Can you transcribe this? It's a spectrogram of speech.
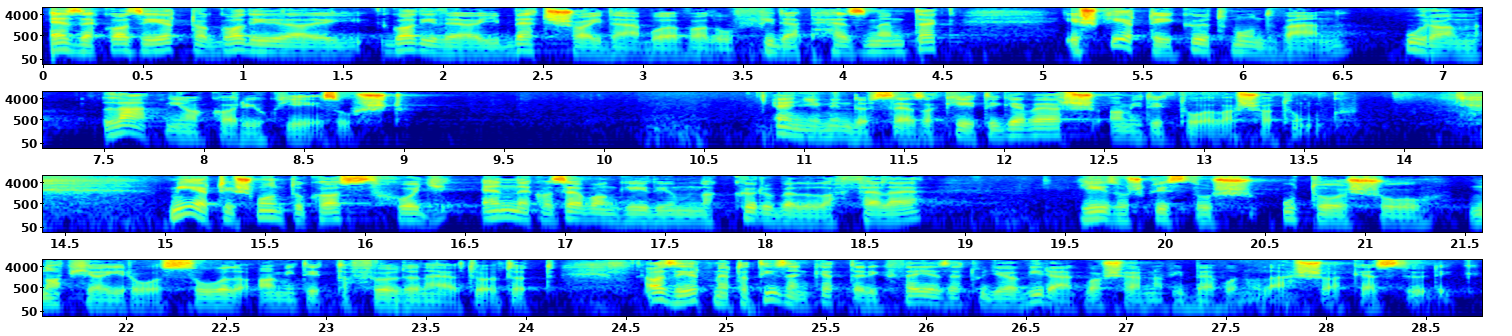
Ezek azért a galileai, galileai Betsajdából való Fidephez mentek, és kérték őt mondván, Uram, látni akarjuk Jézust. Ennyi mindössze ez a két igevers, amit itt olvashatunk. Miért is mondtuk azt, hogy ennek az evangéliumnak körülbelül a fele Jézus Krisztus utolsó napjairól szól, amit itt a Földön eltöltött. Azért, mert a 12. fejezet ugye a virágvasárnapi bevonulással kezdődik.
